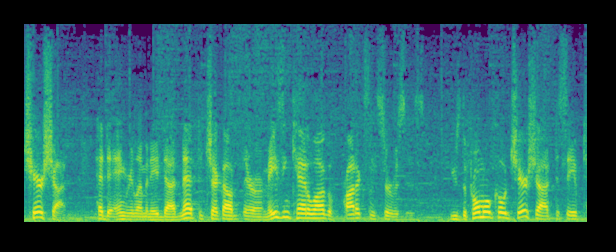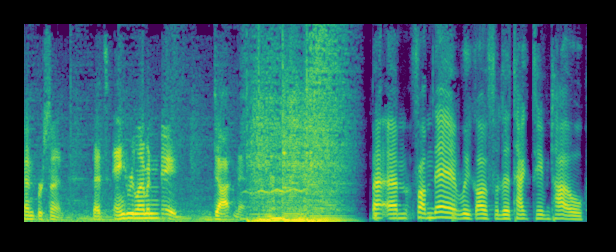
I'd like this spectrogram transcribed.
ChairShot. Head to angrylemonade.net to check out their amazing catalog of products and services. Use the promo code ChairShot to save 10%. That's angrylemonade.net. But um, from there, we go for the tag team title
